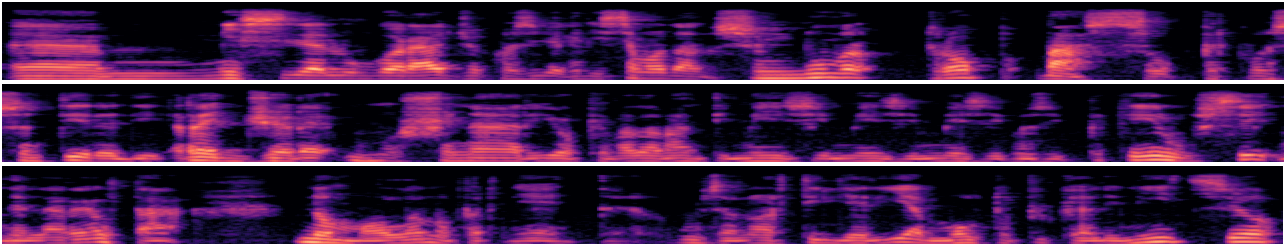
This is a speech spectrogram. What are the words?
ehm, missili a lungo raggio e così via che gli stiamo dando sono un numero troppo basso per consentire di reggere uno scenario che vada avanti mesi e mesi e mesi così, perché i russi nella realtà non mollano per niente, usano artiglieria molto più che all'inizio,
